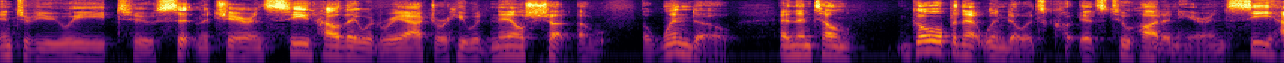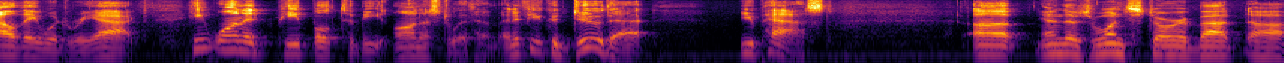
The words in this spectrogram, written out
interviewee to sit in the chair and see how they would react, or he would nail shut a, a window and then tell them, "Go open that window. It's it's too hot in here," and see how they would react. He wanted people to be honest with him, and if you could do that, you passed. Uh, and there's one story about uh,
